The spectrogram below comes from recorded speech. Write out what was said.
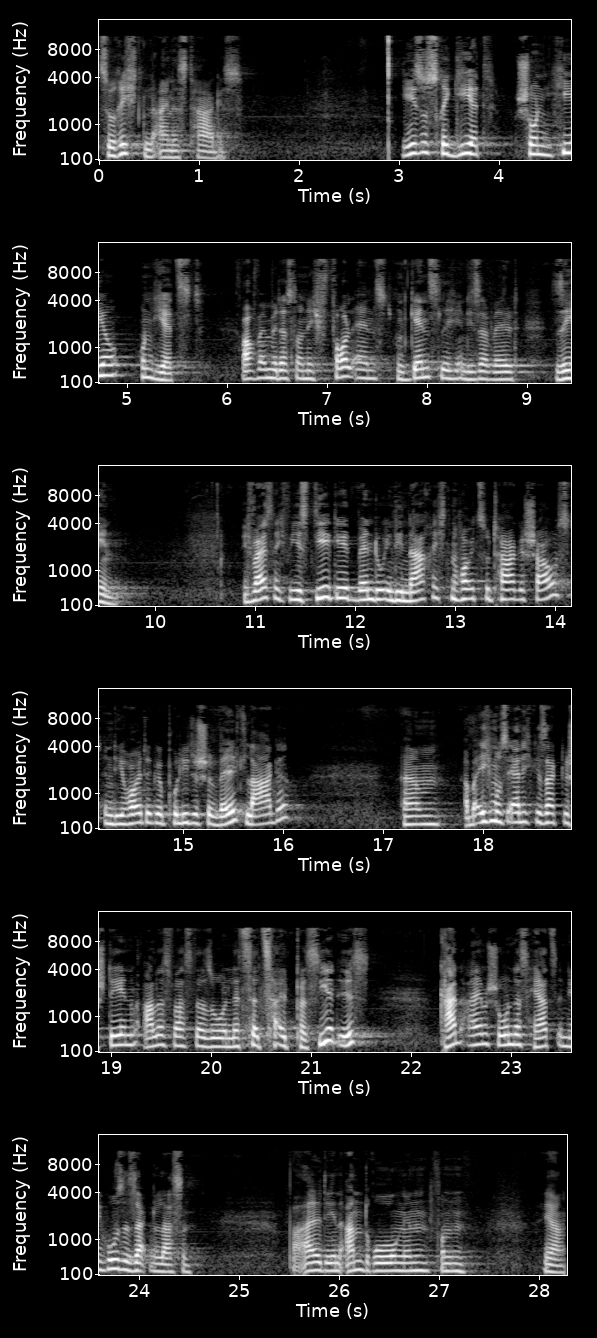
zu richten eines Tages. Jesus regiert schon hier und jetzt, auch wenn wir das noch nicht vollends und gänzlich in dieser Welt sehen. Ich weiß nicht, wie es dir geht, wenn du in die Nachrichten heutzutage schaust, in die heutige politische Weltlage. Ähm, aber ich muss ehrlich gesagt gestehen, alles, was da so in letzter Zeit passiert ist, kann einem schon das Herz in die Hose sacken lassen. bei all den Androhungen, von, ja,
